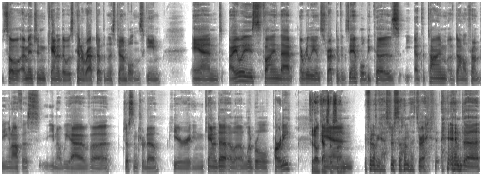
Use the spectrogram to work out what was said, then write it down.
so I mentioned Canada was kind of wrapped up in this John Bolton scheme. And I always find that a really instructive example because at the time of Donald Trump being in office, you know, we have uh, Justin Trudeau here in Canada, a, a liberal party. Fidel Castro's son. and Fidel Castro's son, that's right. And, uh,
